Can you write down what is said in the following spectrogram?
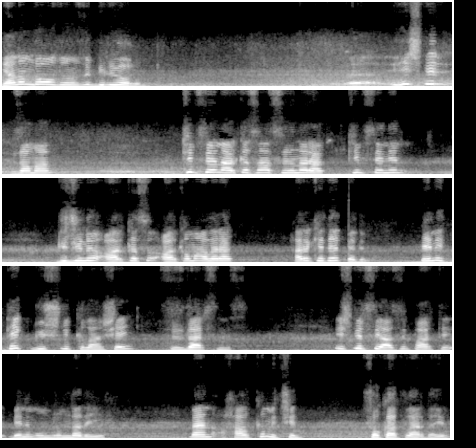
Yanımda olduğunuzu biliyorum. Ee, hiçbir zaman kimsenin arkasına sığınarak, kimsenin gücünü arkası arkama alarak hareket etmedim. Beni tek güçlü kılan şey sizlersiniz. Hiçbir siyasi parti benim umurumda değil. Ben halkım için sokaklardayım.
